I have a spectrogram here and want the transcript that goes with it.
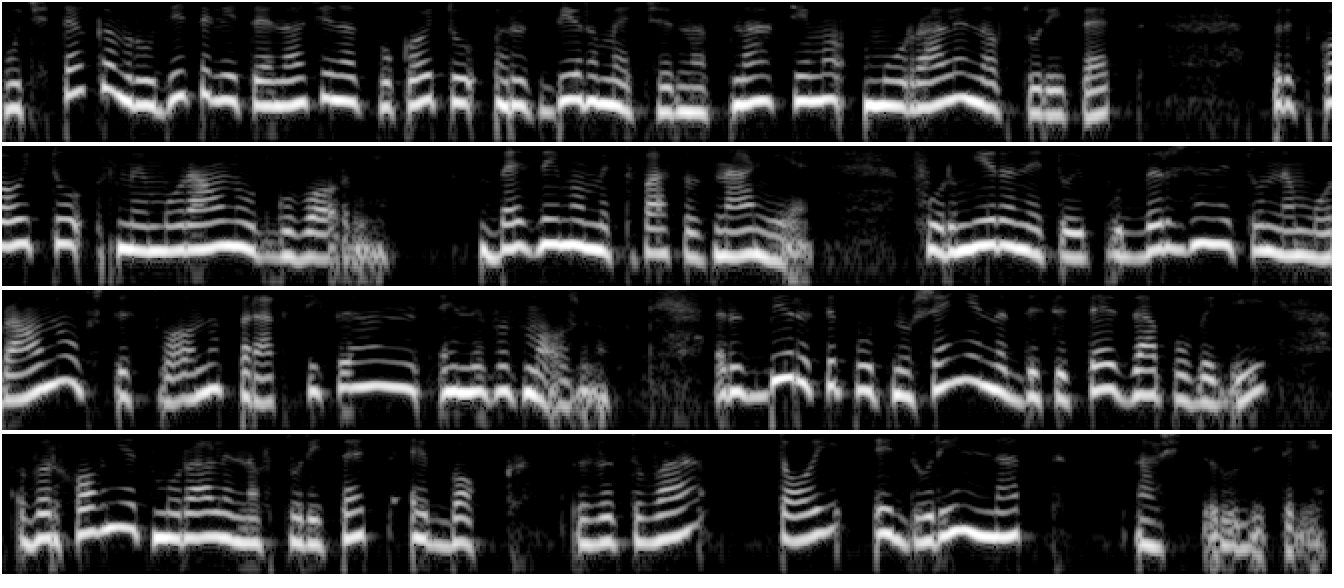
Почита към родителите е начинът по който разбираме, че над нас има морален авторитет, пред който сме морално отговорни. Без да имаме това съзнание, формирането и поддържането на морално общество на практика е невъзможно. Разбира се, по отношение на десете заповеди, върховният морален авторитет е Бог. Затова той е дори над нашите родители.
